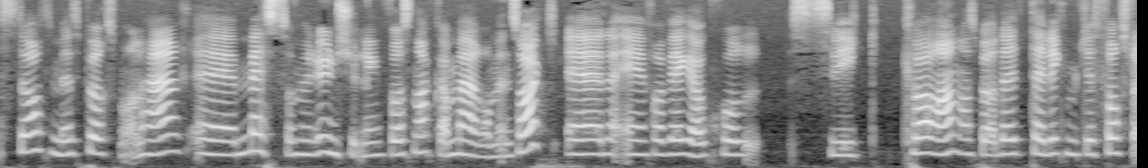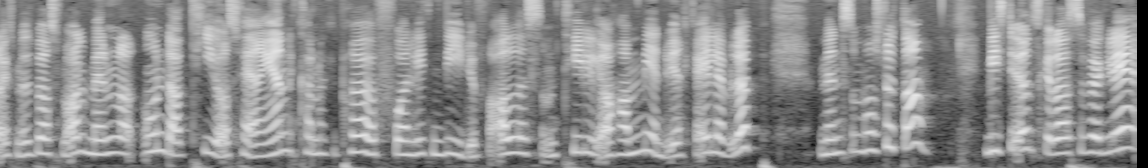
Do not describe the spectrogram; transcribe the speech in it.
starter med spørsmål her, eh, mest som en unnskyldning for å snakke mer om en sak. Eh, det er fra Vegard Kolsvik Kvaran. Han spør dette er like mye et forslag som et spørsmål, men under, under tiårsferien kan dere prøve å få en liten video fra alle som tidligere har medvirka i Level Up, men som har slutta. Hvis de ønsker det, selvfølgelig.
